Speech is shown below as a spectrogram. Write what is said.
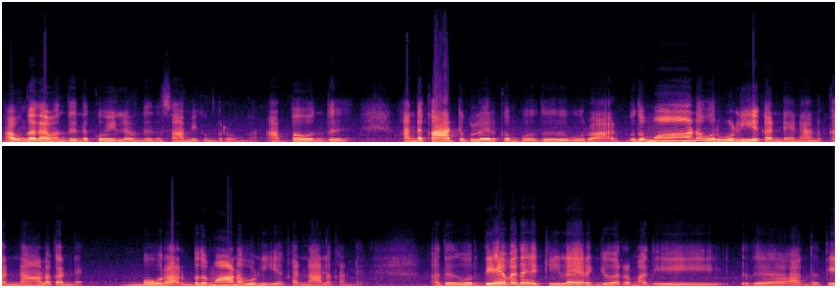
அவங்க தான் வந்து இந்த கோயிலில் வந்து இந்த சாமி கும்பிட்றவங்க. அப்போ வந்து அந்த காட்டுக்குள்ளே இருக்கும்போது ஒரு அற்புதமான ஒரு ஒளியை கண்டேன் நான். கண்ணால் கண்டேன். ரொம்ப ஒரு அற்புதமான ஒளியை கண்ணால் கண்டேன். அது ஒரு தேவதை கீழே இறங்கி வர்ற மாதிரி இது அந்த தே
